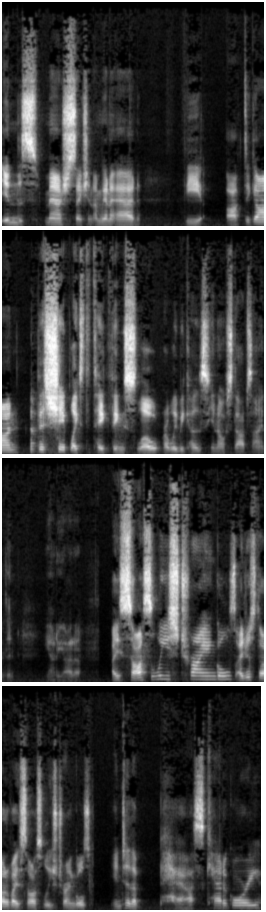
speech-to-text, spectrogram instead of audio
in the smash section, I'm to add the octagon. This shape likes to take things slow, probably because, you know, stop signs and yada yada. Isosceles triangles. I just thought of isosceles triangles into the pass category.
